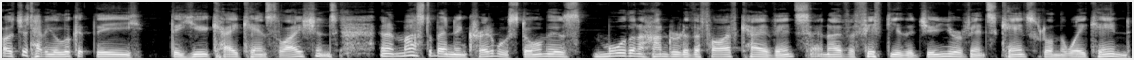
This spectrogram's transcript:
I was just having a look at the the UK cancellations, and it must have been an incredible storm. There was more than 100 of the 5K events and over 50 of the junior events cancelled on the weekend.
